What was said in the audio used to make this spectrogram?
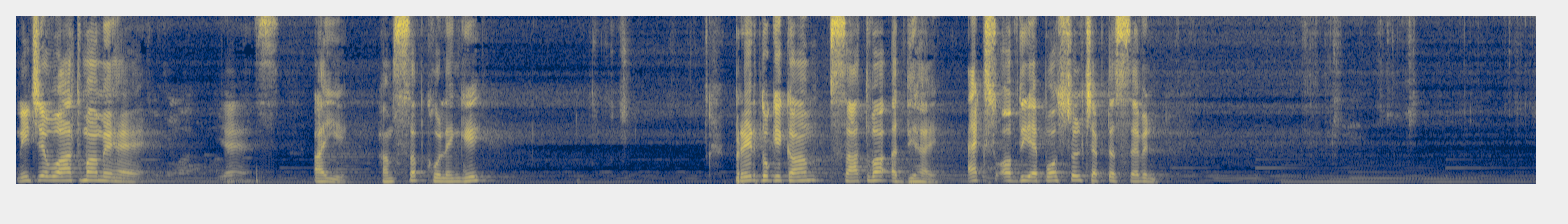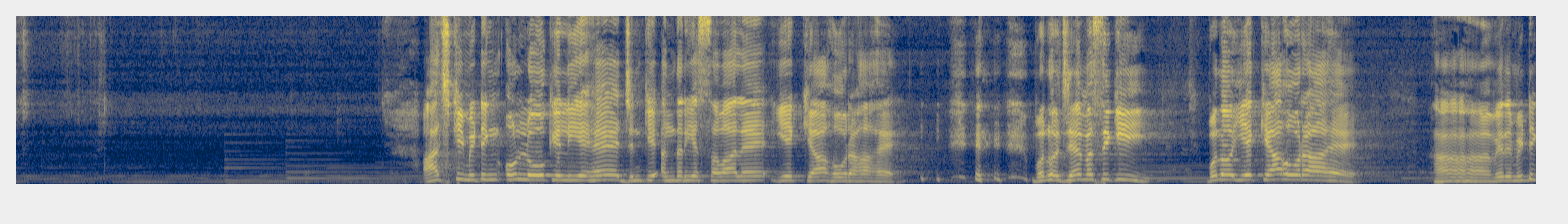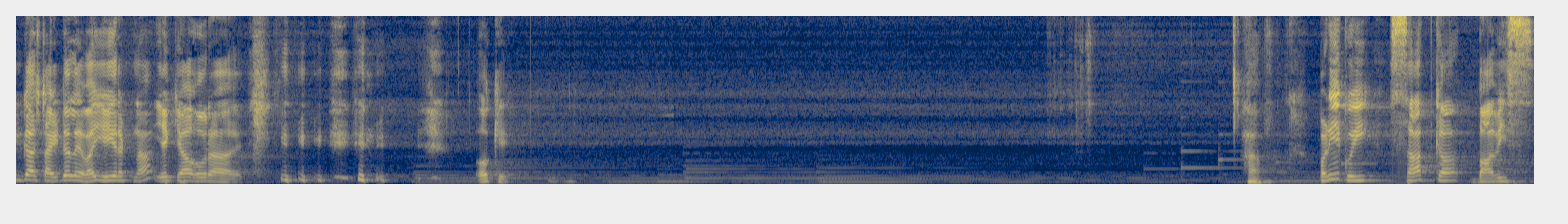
नीचे वो आत्मा में है। यस आइए हम सब खोलेंगे। प्रेरितों के काम सातवां अध्याय acts of the apostle chapter seven आज की मीटिंग उन लोगों के लिए है जिनके अंदर यह सवाल है ये क्या हो रहा है? बोलो जय मसीह की। बोलो ये क्या हो रहा है? हाँ हाँ, हाँ मेरे मीटिंग का टाइटल है भाई यही रखना ये क्या हो रहा है? ओके हाँ पढ़िए कोई सात का बाविस।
